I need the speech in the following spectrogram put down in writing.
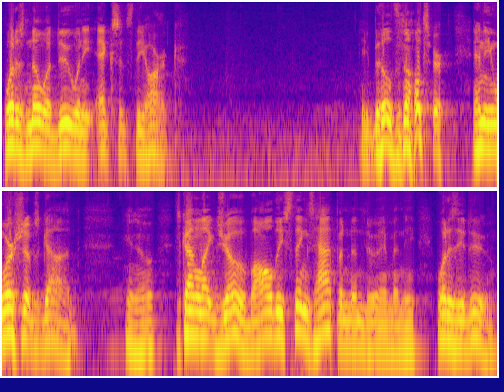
What does Noah do when he exits the ark? He builds an altar and he worships God. You know, it's kind of like Job. All these things happened unto him, and he, what does he do?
